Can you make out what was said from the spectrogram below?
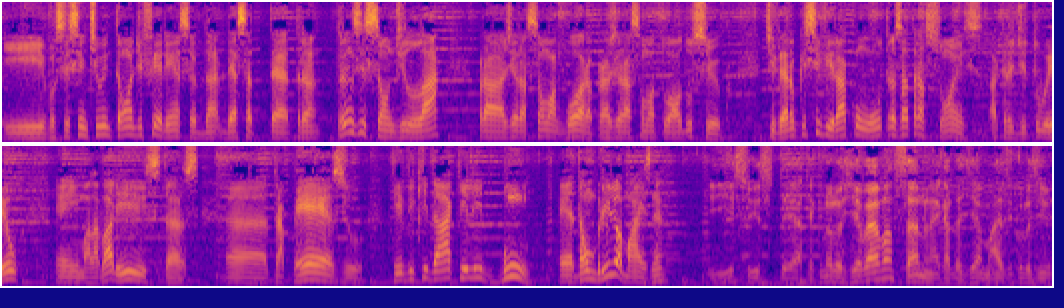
E você sentiu então a diferença da, dessa tra transição de lá para a geração agora, para a geração atual do circo. Tiveram que se virar com outras atrações, acredito eu, em malabaristas, uh, trapézio. Teve que dar aquele boom, é, dar um brilho a mais, né? Isso, isso. A tecnologia vai avançando, né? Cada dia mais. Inclusive,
